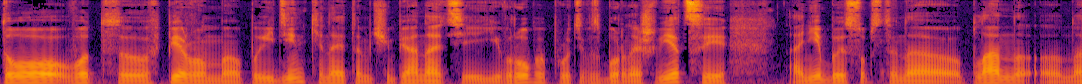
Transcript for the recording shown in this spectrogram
то вот э, в первом поединке на этом чемпионате Европы против сборной Швеции они бы, собственно, план э, на,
